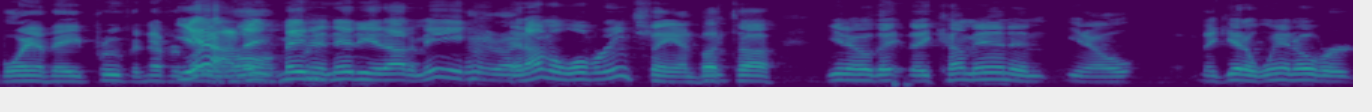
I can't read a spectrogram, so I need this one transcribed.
boy, have they proven never. yeah, they made an idiot out of me, Right. and I'm a Wolverines fan. But uh, you know, they they come in and you know they get a win over.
